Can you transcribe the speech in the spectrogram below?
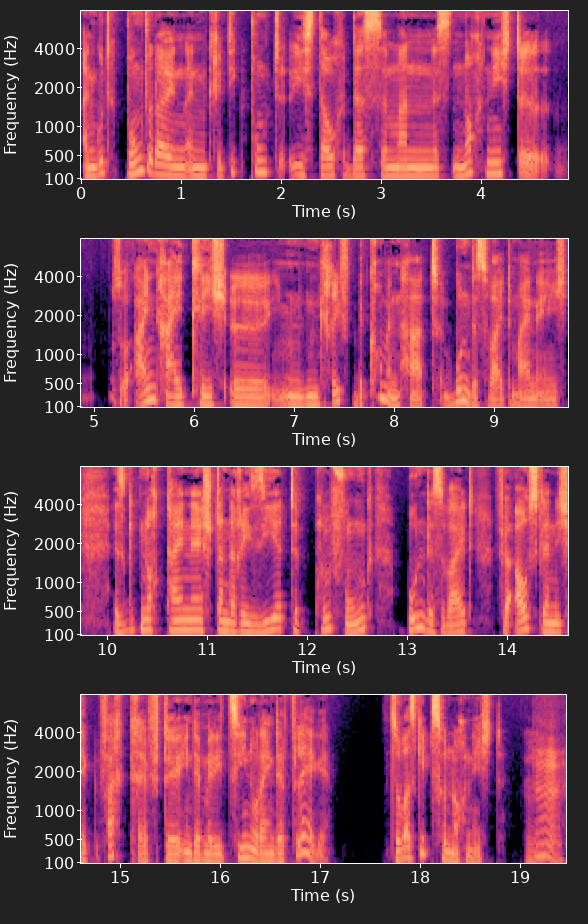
ein guter Punkt oder ein, ein Kritikpunkt ist auch, dass man es noch nicht äh, so einheitlich äh, im Griff bekommen hat, bundesweit meine ich. Es gibt noch keine standardisierte Prüfung bundesweit für ausländische Fachkräfte in der Medizin oder in der Pflege. Sowas gibt's noch nicht. Hm.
